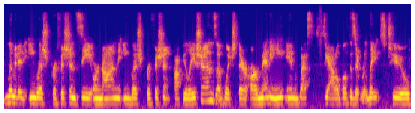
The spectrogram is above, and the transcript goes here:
limited English proficiency or non-English proficient populations, of which there are many in West Seattle, both as it relates to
